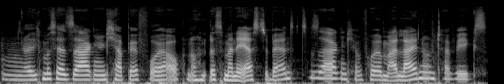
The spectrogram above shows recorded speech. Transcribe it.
Also ich muss ja sagen, ich habe ja vorher auch noch, das ist meine erste Band sozusagen. Ich war vorher mal alleine unterwegs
